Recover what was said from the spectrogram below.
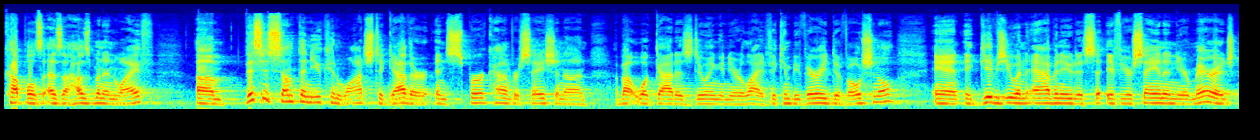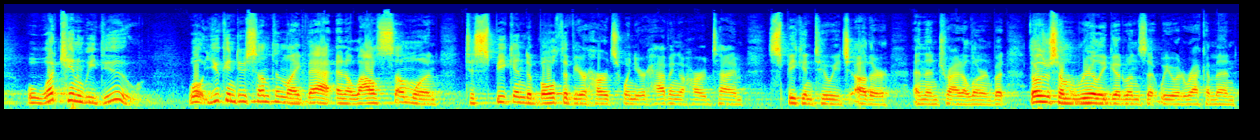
couples as a husband and wife um, this is something you can watch together and spur conversation on about what God is doing in your life. It can be very devotional, and it gives you an avenue to, say, if you're saying in your marriage, well, what can we do? Well, you can do something like that and allow someone to speak into both of your hearts when you're having a hard time speaking to each other and then try to learn. But those are some really good ones that we would recommend.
